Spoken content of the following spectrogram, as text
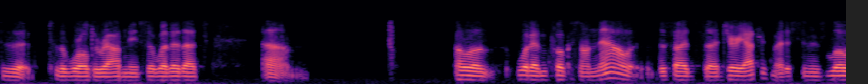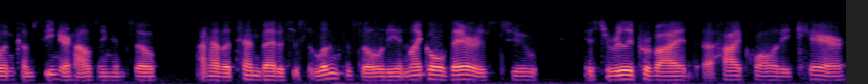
to the to the world around me. So whether that's um, oh, what I'm focused on now, besides uh, geriatric medicine, is low income senior housing, and so I have a 10 bed assisted living facility, and my goal there is to is to really provide a high quality care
